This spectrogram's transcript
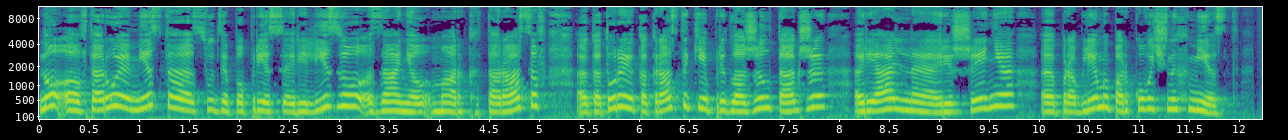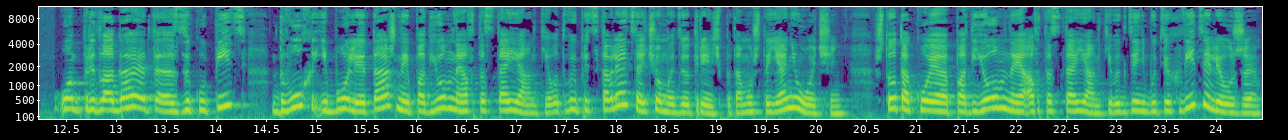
Но э, второе место, судя по пресс-релизу, занял Марк Тарасов, э, который как раз-таки предложил также реальное решение э, проблемы парковочных мест – он предлагает э, закупить двух- и более этажные подъемные автостоянки. Вот вы представляете, о чем идет речь? Потому что я не очень. Что такое подъемные автостоянки? Вы где-нибудь их видели уже?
